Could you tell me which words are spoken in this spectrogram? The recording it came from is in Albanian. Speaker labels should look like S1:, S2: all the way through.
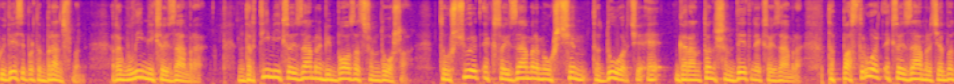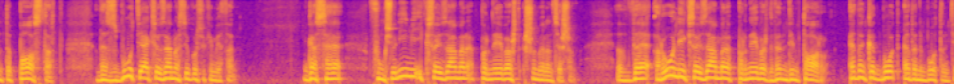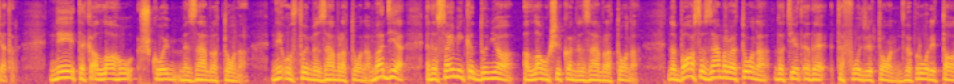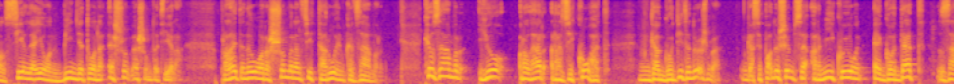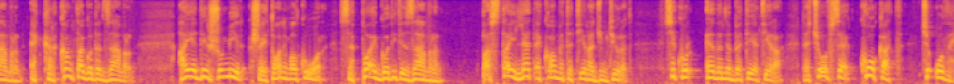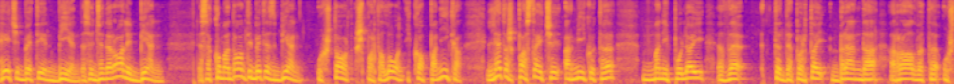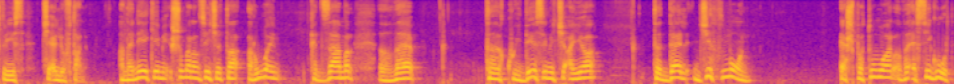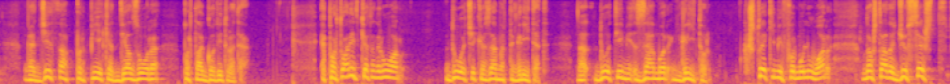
S1: kujdesi për të brendshmën, rregullimi i kësaj zemre, ndërtimi i kësaj zemre mbi baza të shëndosha, të ushqyerit e kësaj zemre me ushqim të duhur që e garanton shëndetin e kësaj zemre, të pastruarit e kësaj zemre që e bën të pastërt dhe zbutja e kësaj zemre sikur që kemi thënë. Ngase funksionimi i kësaj zemre për neve është shumë i rëndësishëm. Dhe roli i kësaj zemre për neve është vendimtar edhe në këtë botë edhe në botën tjetër. Ne tek Allahu shkojmë me zemrat tona, ne udhëtojmë me zemrat tona, madje edhe sa jemi në këtë dunja, Allahu shikon në zemrat tona. Në bazë të zemrave tona do të jetë edhe të folurit tonë, të vepruarit tonë, sjellja jonë, bindjet tona e shumë e shumë të tjera. Prandaj të nderuar është shumë e rëndësishme ta ruajmë këtë zemër. Kjo zemër jo rrallëherë rrezikohet nga goditje të ndryshme, Ngase padyshim se armiku jonë e godet zemrën, e kërkon ta godet zemrën. Ai e din shumë mirë, shejtani i mallkuar, se po e goditi zemrën, pastaj lehtë e ka me të tjera gjymtyrët. Sikur edhe në beteja tjera, në qoftë se kokat që udhëheqin betejën bien, nëse gjenerali bjen, nëse komandanti i betejës bjen, ushtarët shpartallohen, i kap panika, lehtë është pastaj që armiku të manipulojë dhe të depërtojë brenda radhëve të ushtrisë që e lufton. Andaj ne kemi shumë rëndësi që ta ruajmë këtë zemër dhe të kujdesemi që ajo të del gjithmonë e shpëtuar dhe e sigurt nga gjitha përpjekjet djallëzore për ta goditur atë. E për të arritur kjo të nderuar duhet që kjo zemër të ngritet. Ne duhet të jemi zemër ngritur. Kështu e kemi formuluar, ndoshta edhe gjuhësisht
